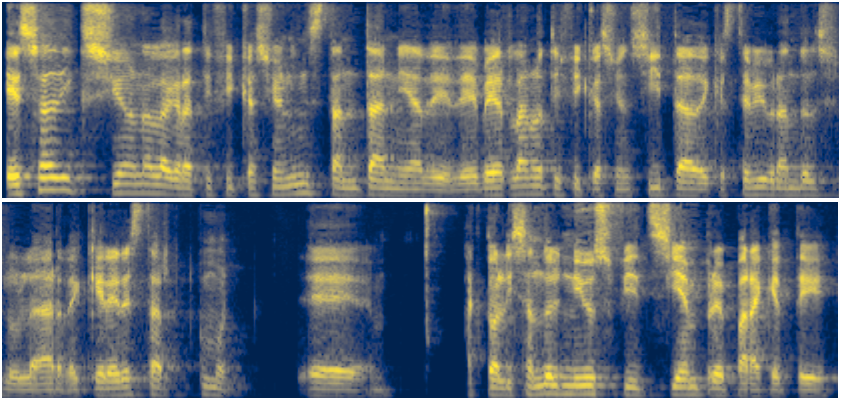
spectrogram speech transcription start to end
esa adicción a la gratificación instantánea de, de ver la notificacioncita, de que esté vibrando el celular, de querer estar como eh, actualizando el newsfeed siempre para que te,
